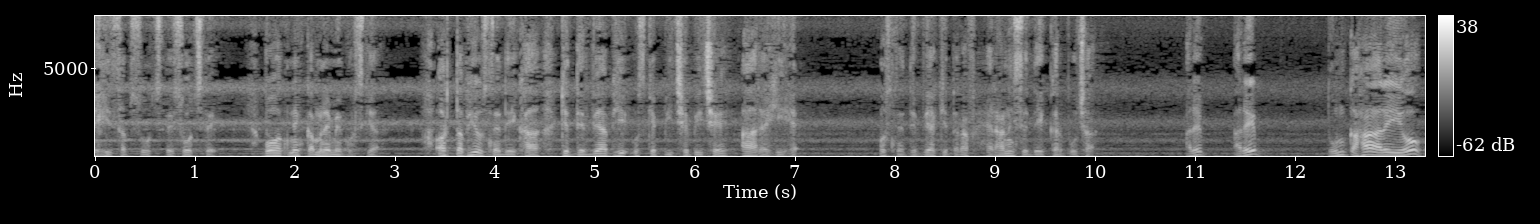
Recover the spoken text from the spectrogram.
यही सब सोचते सोचते वो अपने कमरे में घुस गया और तभी उसने देखा कि दिव्या भी उसके पीछे पीछे आ रही है। उसने दिव्या की तरफ़ हैरानी से देखकर पूछा, अरे अरे, तुम कहाँ आ रही हो?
